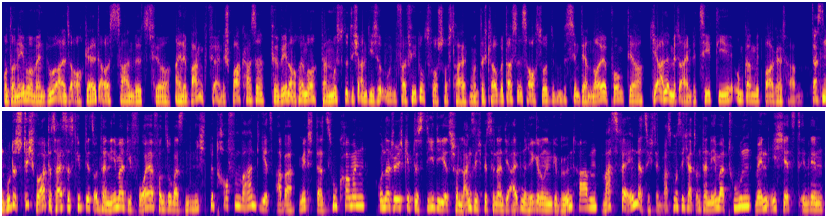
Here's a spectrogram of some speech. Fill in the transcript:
Unternehmer, wenn du also auch Geld auszahlen willst für eine Bank, für eine Sparkasse, für wen auch immer, dann musst du dich an diese Unverfügungsvorschrift halten. Und ich glaube, das ist auch so ein bisschen der neue Punkt, der hier alle mit einbezieht, die Umgang mit Bargeld haben. Das ist ein gutes Stichwort. Das heißt, es gibt jetzt Unternehmer, die vorher von sowas nicht betroffen waren, die jetzt aber mit dazukommen. Und natürlich gibt es die, die jetzt schon lang sich ein bisschen an die alten Regelungen gewöhnt haben. Was verändert sich denn? Was muss ich als Unternehmer tun, wenn ich jetzt in den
